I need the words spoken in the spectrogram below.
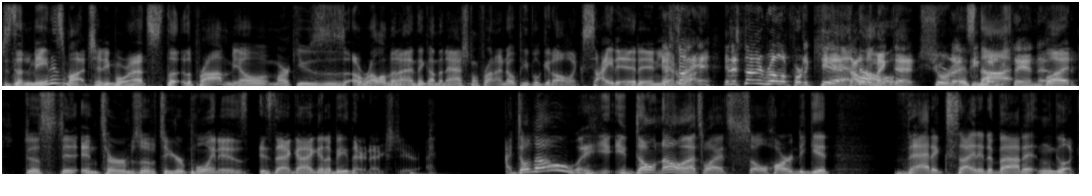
just doesn't mean as much anymore. That's the the problem. You know, Mark uses irrelevant. I think on the national front, I know people get all excited, and you It's not, Ro- and it's not irrelevant for the kids. Yeah, I want to make that sure that people not, understand that. But just in terms of, to your point, is is that guy going to be there next year? I, I don't know. You, you don't know. That's why it's so hard to get that excited about it. And look,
